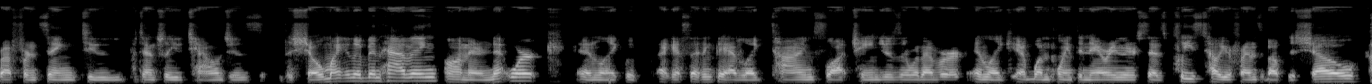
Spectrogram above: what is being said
referencing to potentially challenges the show might have been having on their network. And like with i guess i think they had like time slot changes or whatever. And like at one point the narrator says please tell your friends about the show.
